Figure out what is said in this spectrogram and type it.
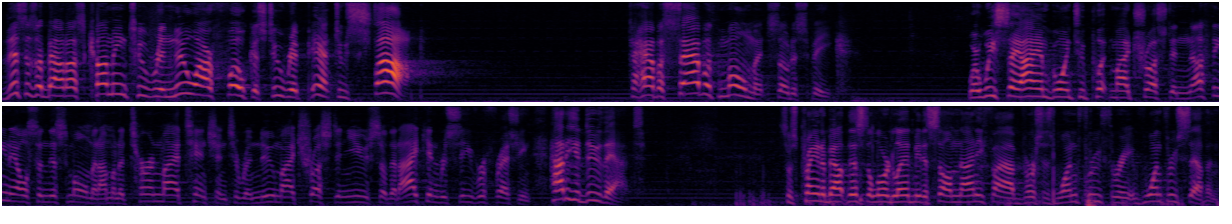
This is about us coming to renew our focus, to repent, to stop, to have a Sabbath moment, so to speak where we say, I am going to put my trust in nothing else in this moment. I'm going to turn my attention to renew my trust in you so that I can receive refreshing. How do you do that? So I was praying about this. The Lord led me to Psalm 95, verses 1 through 3, 1 through 7.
